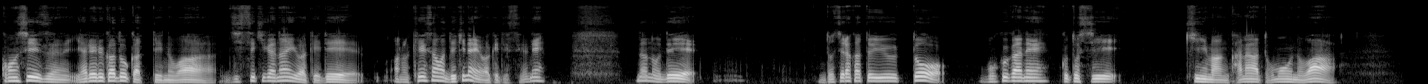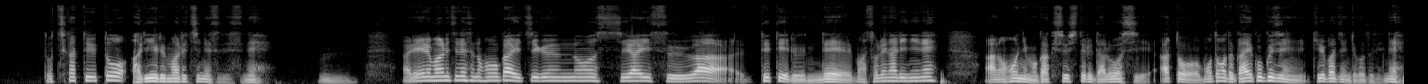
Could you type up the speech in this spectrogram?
今シーズンやれるかどうかっていうのは実績がないわけで、あの、計算はできないわけですよね。なので、どちらかというと、僕がね、今年キーマンかなと思うのは、どっちかっていうと、アリエル・マルチネスですね。うん。アリエル・マルチネスの方が一軍の試合数は出てるんで、まあそれなりにね、あの本人も学習してるだろうし、あと、もともと外国人、キューバ人ってことでね、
